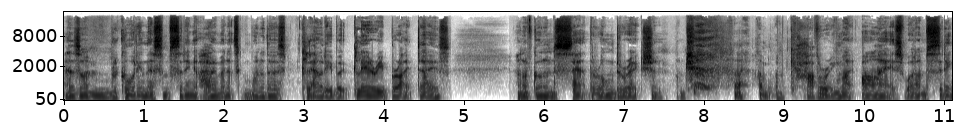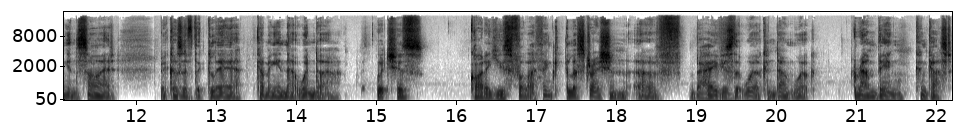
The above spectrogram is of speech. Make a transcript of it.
as I'm recording this, I'm sitting at home and it's one of those cloudy but glary bright days. And I've gone and sat the wrong direction. I'm, I'm, I'm covering my eyes while I'm sitting inside because of the glare coming in that window, which is quite a useful, I think, illustration of behaviors that work and don't work around being concussed.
